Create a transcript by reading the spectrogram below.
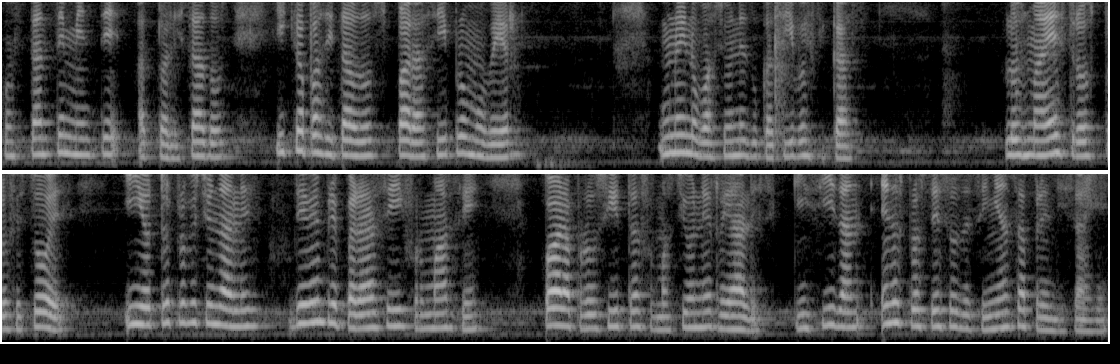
constantemente actualizados y capacitados para así promover una innovación educativa eficaz. Los maestros, profesores y otros profesionales deben prepararse y formarse para producir transformaciones reales que incidan en los procesos de enseñanza-aprendizaje.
